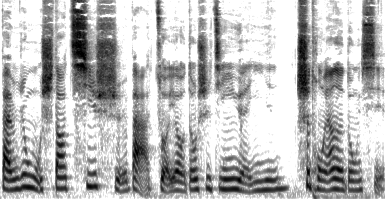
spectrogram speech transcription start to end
百分之五十到七十吧左右都是基因原因。吃同样的东西，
